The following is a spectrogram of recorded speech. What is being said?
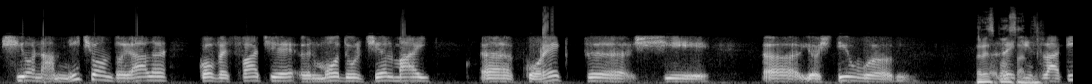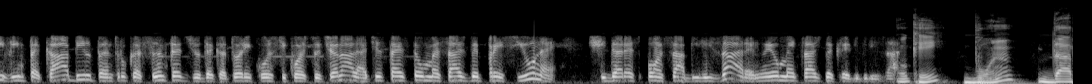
și eu n-am nicio îndoială că o veți face în modul cel mai uh, corect uh, și, uh, eu știu, uh, Responsabil. legislativ impecabil pentru că sunteți judecătorii Curții Constituționale. Acesta este un mesaj de presiune și de responsabilizare, nu e un mesaj de credibilizare. Ok, bun, dar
